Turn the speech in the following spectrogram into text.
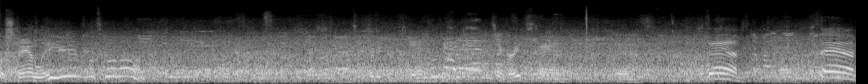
Stan Lee. Whoa, Stan Lee here? What's going on? It's a pretty good stand. It's a great stand. Stan! Stan!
